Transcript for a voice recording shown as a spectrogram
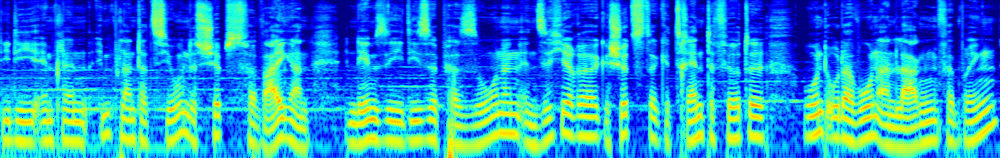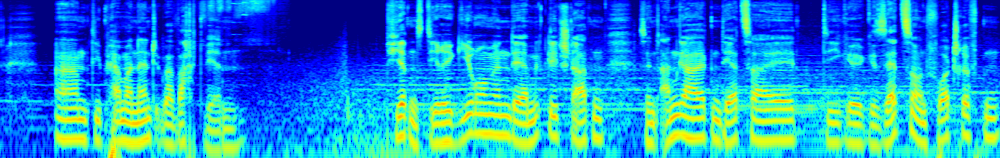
die die Implantation des Chips verweigern, indem sie diese Personen in sichere, geschützte, getrennte Viertel und/oder Wohnanlagen verbringen, ähm, die permanent überwacht werden. Viertens, die Regierungen der Mitgliedstaaten sind angehalten, derzeitige Gesetze und Vorschriften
